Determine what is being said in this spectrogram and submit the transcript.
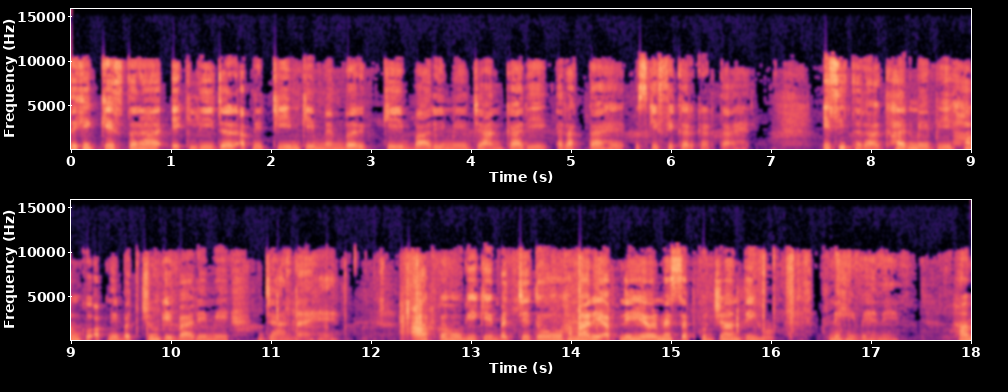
دیکھیں کس طرح ایک لیڈر اپنے ٹیم کے ممبر کے بارے میں جانکاری رکھتا ہے، اس کی فکر کرتا ہے۔ اسی طرح گھر میں بھی ہم کو اپنے بچوں کے بارے میں جاننا ہے۔ آپ کہو گی کہ بچے تو ہمارے اپنے ہیں اور میں سب کچھ جانتی ہوں۔ نہیں بہنیں، ہم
